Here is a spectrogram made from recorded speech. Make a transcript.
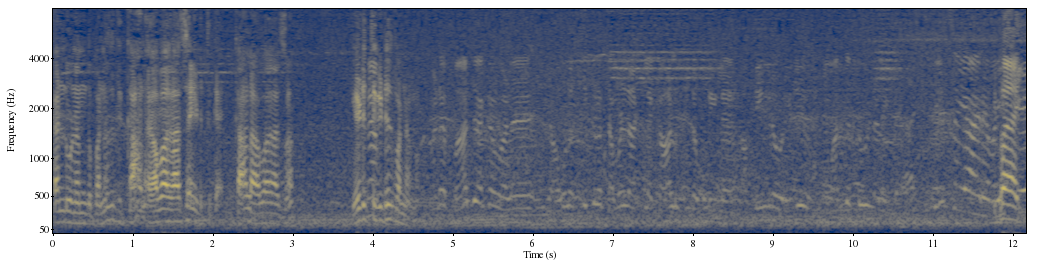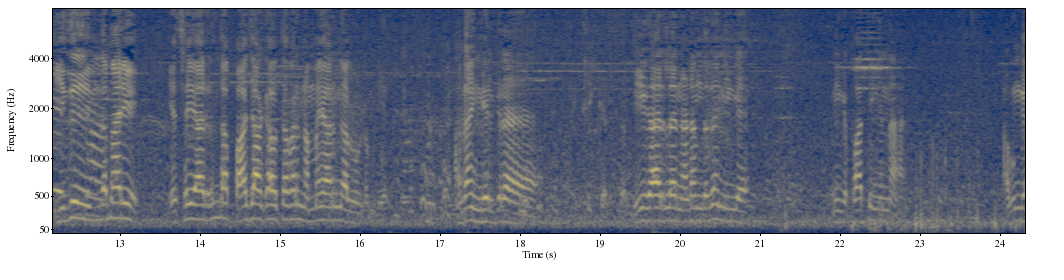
கண்டு உணர்ந்து பண்ணதுக்கு கால அவகாசம் எடுத்துக்க. கால அவகாசம் எடுத்துக்கிட்டு பண்ணணும். பாஜகவால அவ்வளவு சீக்கிரம் தமிழ்நாட்டுல கால் ஊண்ட முடியல அப்படிங்கிற ஒரு இது வந்த சூழ்நிலையில. எஸ்ஐஆர் இப்ப இது இந்த மாதிரி எஸ்ஐஆர் இருந்தா பாஜகவை தவிர நம்ம யாரும் கால் முடியாது. அதான் இங்க இருக்கிற சிக்கல் பீகார்ல நடந்ததை நீங்க நீங்க பாத்தீங்கன்னா அவங்க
